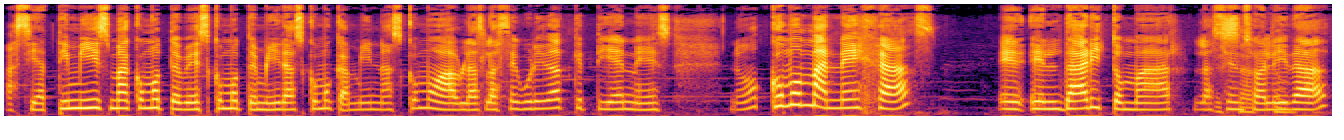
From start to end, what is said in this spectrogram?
hacia ti misma, cómo te ves, cómo te miras, cómo caminas, cómo hablas, la seguridad que tienes, ¿no? Cómo manejas el, el dar y tomar, la Exacto. sensualidad.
